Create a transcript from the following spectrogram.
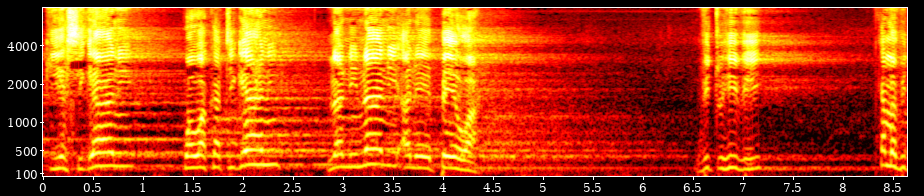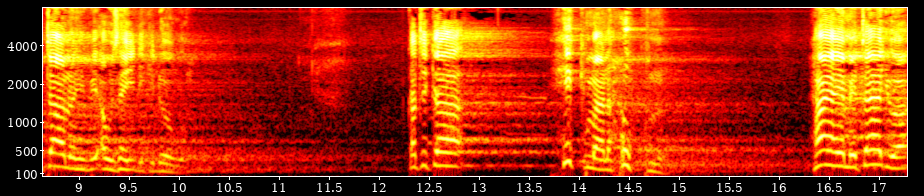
kiasi gani kwa wakati gani na ni nani anayepewa. Vitu hivi kama vitano hivi au zaidi kidogo. Katika hikma na hukmu haya yametajwa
